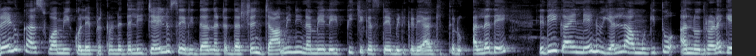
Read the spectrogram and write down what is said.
ರೇಣುಕಾ ಸ್ವಾಮಿ ಕೊಲೆ ಪ್ರಕರಣದಲ್ಲಿ ಜೈಲು ಸೇರಿದ್ದ ನಟ ದರ್ಶನ್ ಜಾಮೀನಿನ ಮೇಲೆ ಇತ್ತೀಚೆಗಷ್ಟೇ ಬಿಡುಗಡೆಯಾಗಿದ್ದರು. ಅಲ್ಲದೆ, ಇದೀಗ ಇನ್ನೇನು ಎಲ್ಲ ಮುಗಿತು ಅನ್ನೋದ್ರೊಳಗೆ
